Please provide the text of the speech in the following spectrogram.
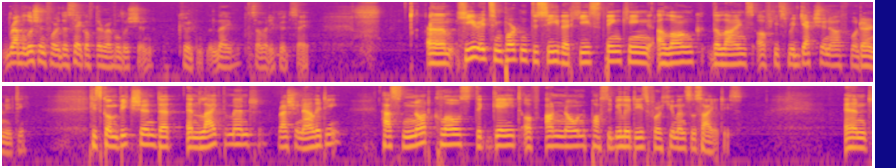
revolution for the sake of the revolution, could like somebody could say. Um, here it's important to see that he's thinking along the lines of his rejection of modernity. His conviction that enlightenment rationality has not closed the gate of unknown possibilities for human societies. And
